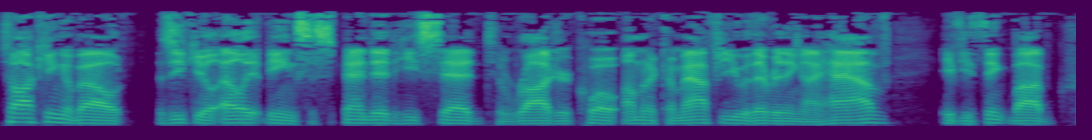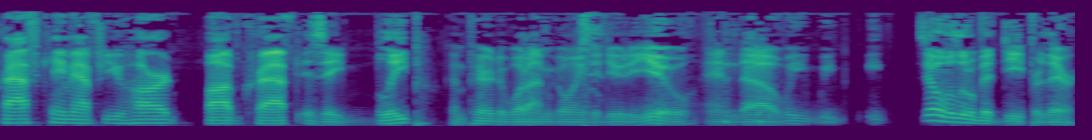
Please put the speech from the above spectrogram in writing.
talking about Ezekiel Elliott being suspended, he said to Roger, quote, I'm going to come after you with everything I have. If you think Bob Kraft came after you hard, Bob Kraft is a bleep compared to what I'm going to do to you. And uh, we, we, we dove a little bit deeper there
